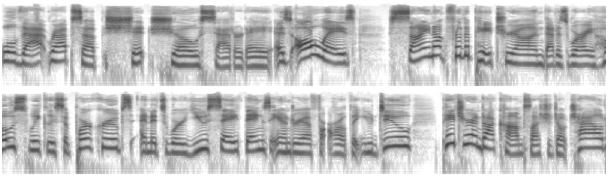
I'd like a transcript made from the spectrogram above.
well, that wraps up Shit Show Saturday. As always, Sign up for the Patreon. That is where I host weekly support groups, and it's where you say thanks, Andrea, for all that you do. Patreon.com slash adult child.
